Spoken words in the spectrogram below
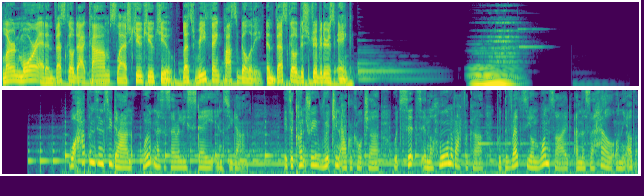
Learn more at Invesco.com slash QQQ. Let's rethink possibility. Invesco Distributors, Inc. What happens in Sudan won't necessarily stay in Sudan. It's a country rich in agriculture which sits in the Horn of Africa with the Red Sea on one side and the Sahel on the other.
